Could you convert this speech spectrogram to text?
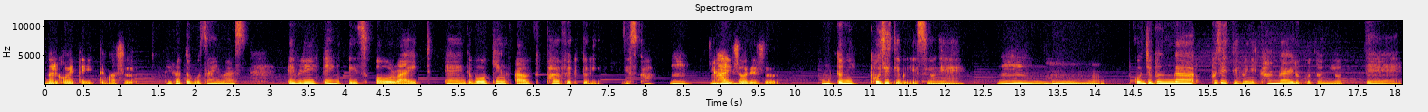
乗り越えていってます。ありがとうございます。Everything is alright and working out perfectly ですか、うん、うん、はいそうです。本当にポジティブですよね。うん、うん。こう自分がポジティブに考えることによってって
